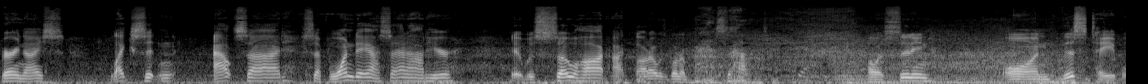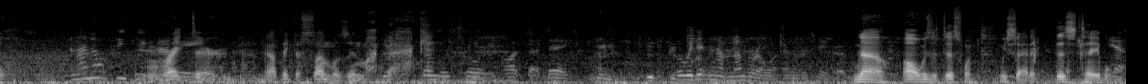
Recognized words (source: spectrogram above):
very nice. Like sitting outside, except one day I sat out here. It was so hot, I thought I was gonna pass out. Yeah. I was sitting on this table And I don't think we had right there. And I think the sun was in my yeah, back. the sun was really hot that day. But we didn't have an umbrella at our table. No, oh, was it this one? We sat at this table Yes.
